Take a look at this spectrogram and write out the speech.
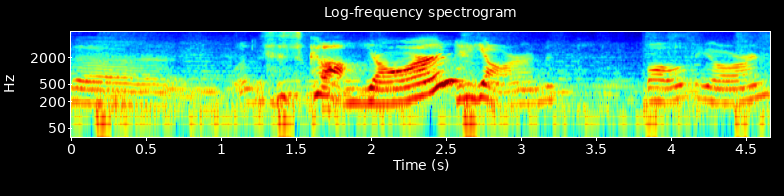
The what's this called? Yarn. Yarn. Ball of yarn.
